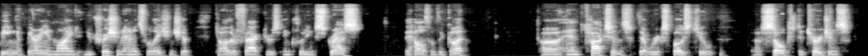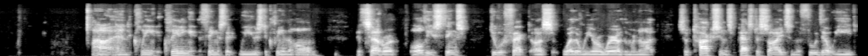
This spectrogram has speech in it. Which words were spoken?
being bearing in mind nutrition and its relationship to other factors, including stress, the health of the gut, uh, and toxins that we're exposed to, uh, soaps, detergents, uh, and clean cleaning things that we use to clean the home, etc. All these things do affect us, whether we are aware of them or not. So, toxins, pesticides and the food that we eat,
